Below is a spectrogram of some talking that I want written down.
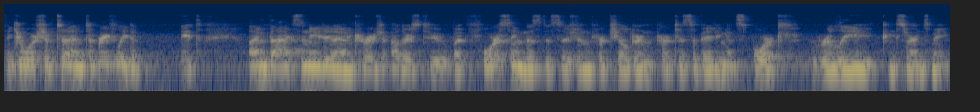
Thank you, Worship. To, to briefly debate, I'm vaccinated and encourage others to, but forcing this decision for children participating in sport really concerns me.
